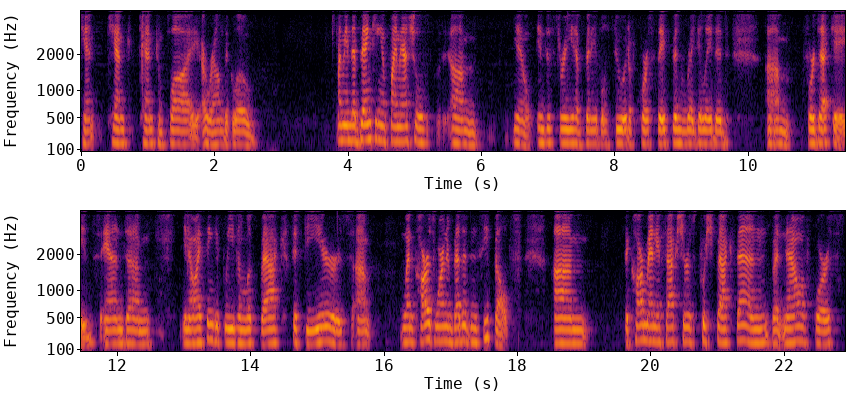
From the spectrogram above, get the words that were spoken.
can can can comply around the globe. I mean, the banking and financial, um, you know, industry have been able to do it. Of course, they've been regulated um, for decades, and um, you know, I think if we even look back 50 years, um, when cars weren't embedded in seatbelts, um, the car manufacturers pushed back then, but now, of course,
